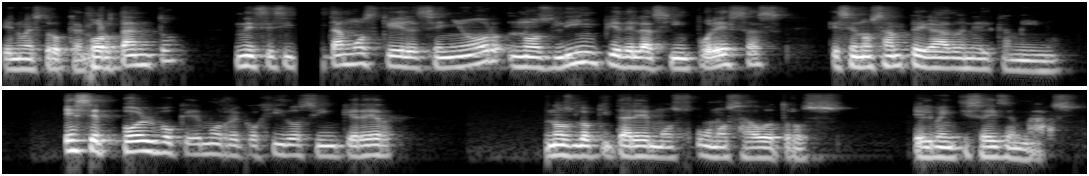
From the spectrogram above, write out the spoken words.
en nuestro camino. Por tanto, necesitamos que el Señor nos limpie de las impurezas que se nos han pegado en el camino. Ese polvo que hemos recogido sin querer, nos lo quitaremos unos a otros el 26 de marzo.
